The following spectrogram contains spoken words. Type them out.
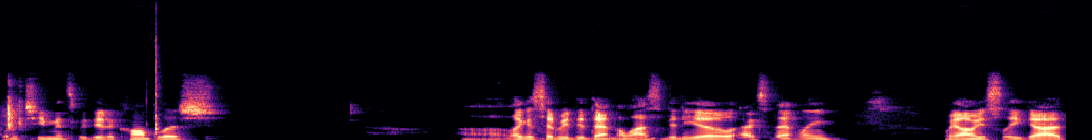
what achievements we did accomplish. Uh, like I said, we did that in the last video accidentally. We obviously got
